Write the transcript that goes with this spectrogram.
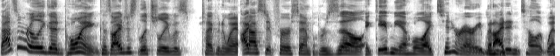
That's a really good point because I just literally was typing away. I asked it for sample Brazil. It gave me a whole itinerary, but mm. I didn't tell it when.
